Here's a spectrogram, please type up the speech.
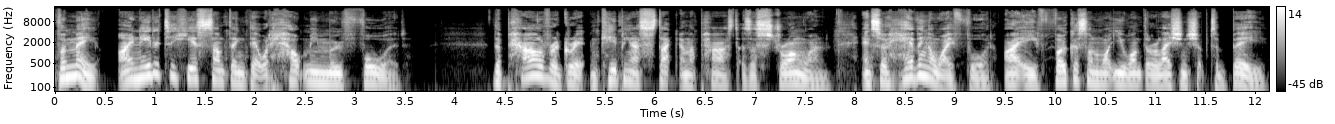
For me, I needed to hear something that would help me move forward. The power of regret and keeping us stuck in the past is a strong one, and so having a way forward, i.e., focus on what you want the relationship to be,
